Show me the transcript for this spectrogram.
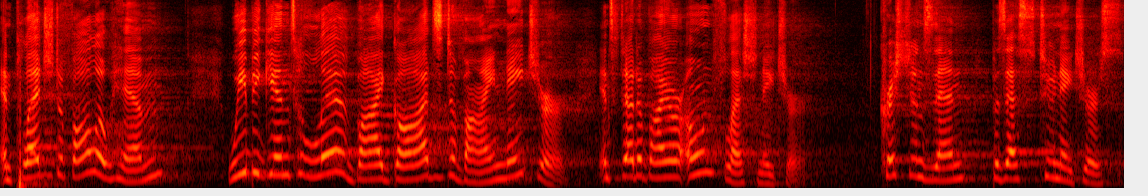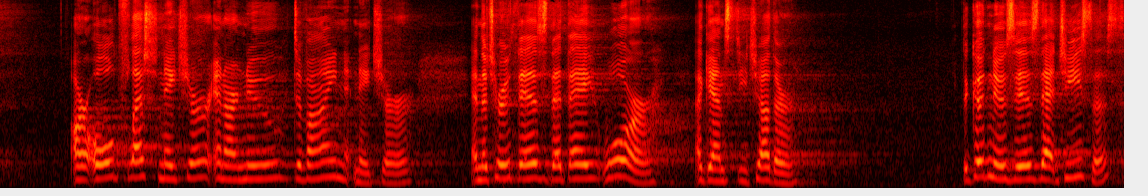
and pledge to follow Him, we begin to live by God's divine nature instead of by our own flesh nature. Christians then possess two natures our old flesh nature and our new divine nature. And the truth is that they war against each other. The good news is that Jesus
